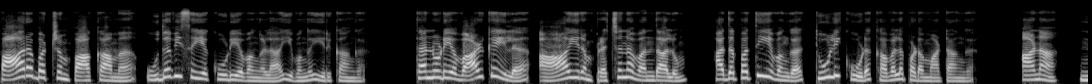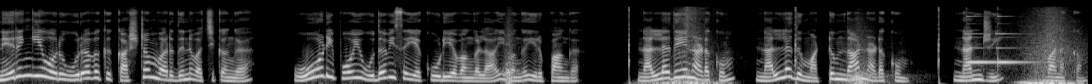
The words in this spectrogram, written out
பாரபட்சம் பார்க்காம உதவி செய்யக்கூடியவங்களா இவங்க இருக்காங்க. தன்னுடைய வாழ்க்கையில ஆயிரம் பிரச்சனை வந்தாலும் அத பத்தி இவங்க துளி கூட கவலைப்பட மாட்டாங்க. ஆனா நெருங்கி ஒரு உறவுக்கு கஷ்டம் வருதுன்னு வச்சுக்கங்க ஓடி போய் உதவி செய்யக்கூடியவங்களா இவங்க இருப்பாங்க. நல்லதே நடக்கும் நல்லது மட்டும்தான் நடக்கும். நன்றி வணக்கம்.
